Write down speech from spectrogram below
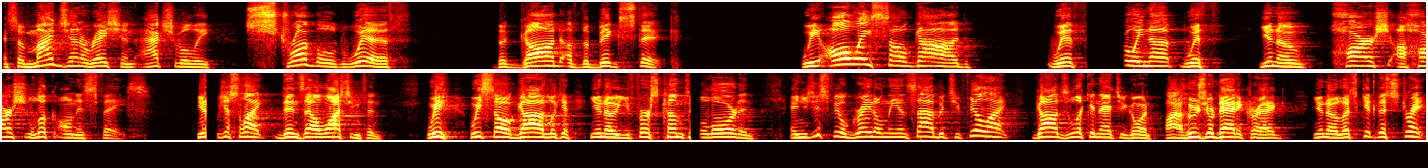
And so my generation actually struggled with the God of the big stick. We always saw God with growing up with, you know, harsh, a harsh look on his face. You know, just like Denzel Washington. We, we saw God look at, you know, you first come to the Lord and, and you just feel great on the inside, but you feel like God's looking at you going, right, who's your daddy, Craig? You know, let's get this straight.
